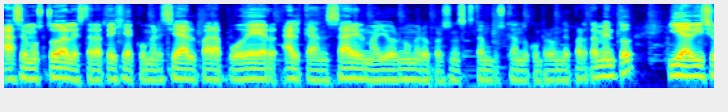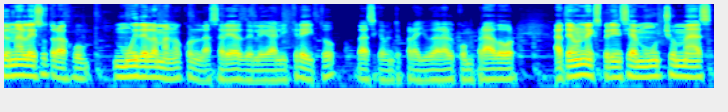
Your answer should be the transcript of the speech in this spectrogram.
hacemos toda la estrategia comercial para poder alcanzar el mayor número de personas que están buscando comprar un departamento. Y adicional a eso, trabajo muy de la mano con las áreas de legal y crédito, básicamente para ayudar al comprador a tener una experiencia mucho más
